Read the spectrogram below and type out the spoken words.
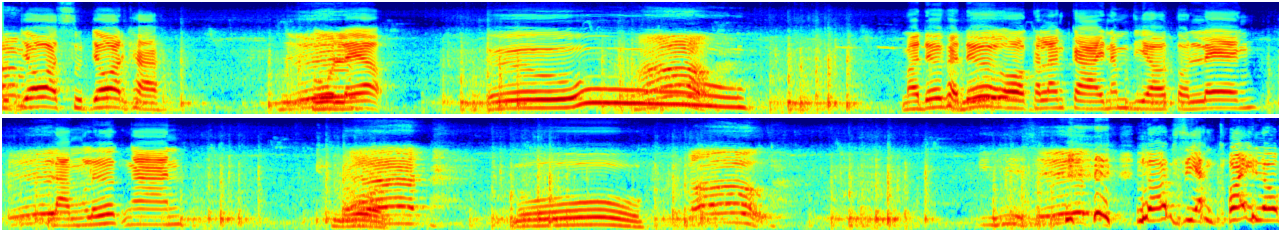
สุดยอดสุดยอดค่ะ โทนแล้วเออมาเด้อค่ะเด้อออกกำลังกายน้ำเดียวตอนแรงเอ็ดหลังเลิกงานโดแปดดโอ้เก้ายี่สิบเริ่มเสียงค่อยลง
